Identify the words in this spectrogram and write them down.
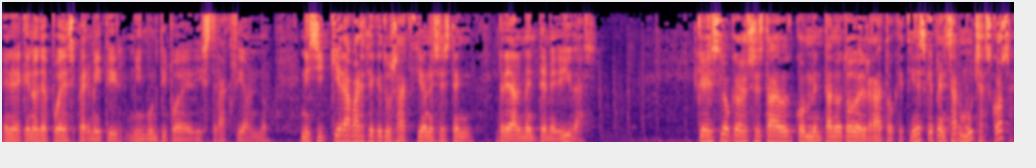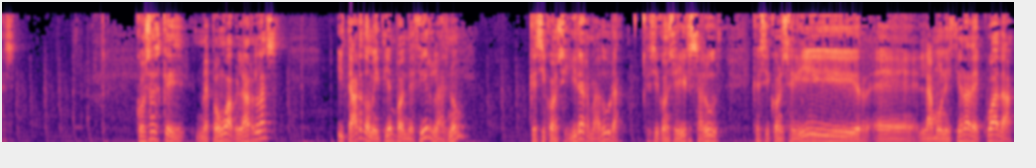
en el que no te puedes permitir ningún tipo de distracción, ¿no? Ni siquiera parece que tus acciones estén realmente medidas. ¿Qué es lo que os he estado comentando todo el rato? Que tienes que pensar muchas cosas. Cosas que me pongo a hablarlas y tardo mi tiempo en decirlas, ¿no? Que si conseguir armadura, que si conseguir salud, que si conseguir eh, la munición adecuada,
